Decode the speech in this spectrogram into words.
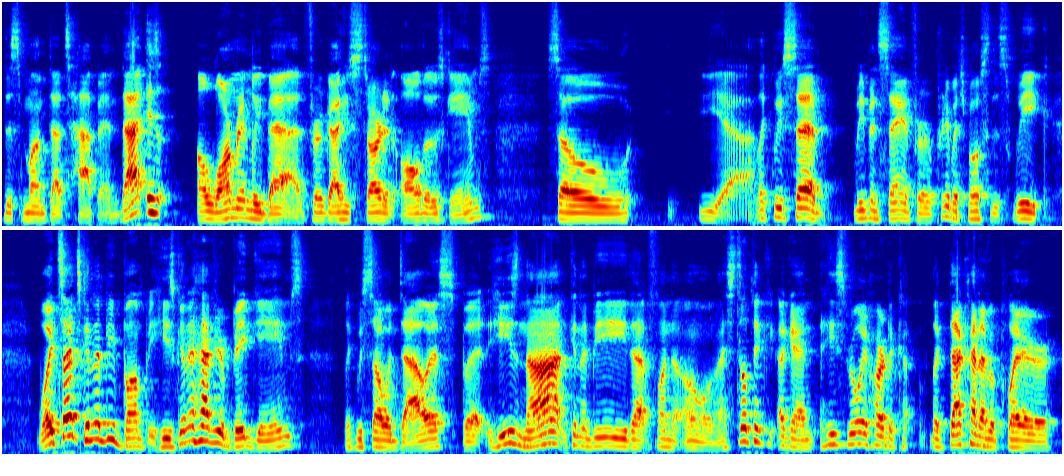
this month that's happened. That is alarmingly bad for a guy who started all those games. So, yeah, like we said, we've been saying for pretty much most of this week, Whiteside's to be bumpy. He's to have your big games like we saw with Dallas, but he's not to be that fun to own. I still think, again, he's really hard to, like, that kind of a player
